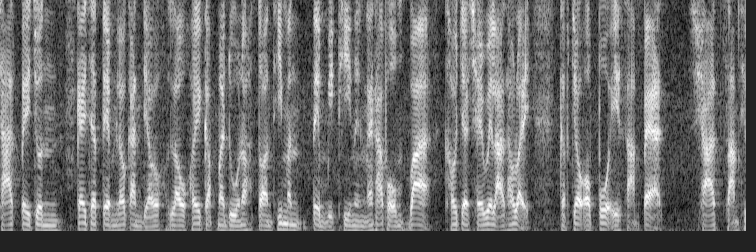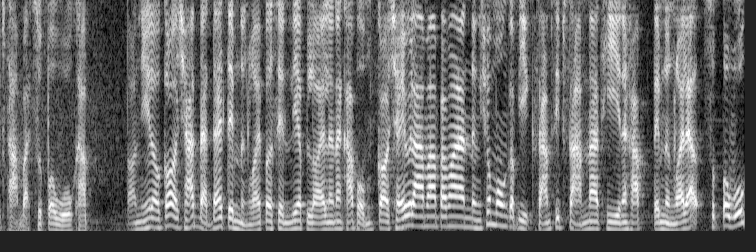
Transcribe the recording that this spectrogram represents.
ชาร์จไปจนใกล้จะเต็มแล้วกันเดี๋ยวเราค่อยกลับมาดูเนาะตอนที่มันเต็มอีกทีหนึ่งนะครับผมว่าเขาจะใช้เวลาเท่าไหร่กับเจ้า oppo a 3 8ชาร์จ 33 วัตต์ super w o o ครับตอนนี้เราก็ชาร์จแบตได้เต็ม 100%เรียบร้อยแล้วนะครับผมก็ใช้เวลามาประมาณ 1 ชั่วโมงกับอีก 33 นาทีนะครับ เต็ม 100 แล้ว super w o o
